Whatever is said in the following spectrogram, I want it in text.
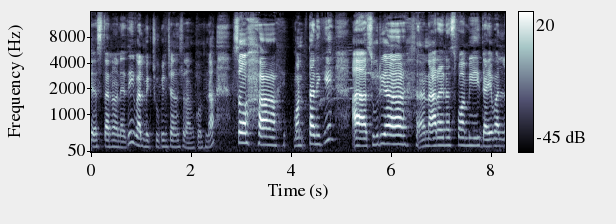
చేస్తాను అనేది ఇవాళ మీకు చూపించాలని అనుకుంటున్నా. సో మొత్తానికి సూర్య నారాయణ స్వామి దయ వల్ల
